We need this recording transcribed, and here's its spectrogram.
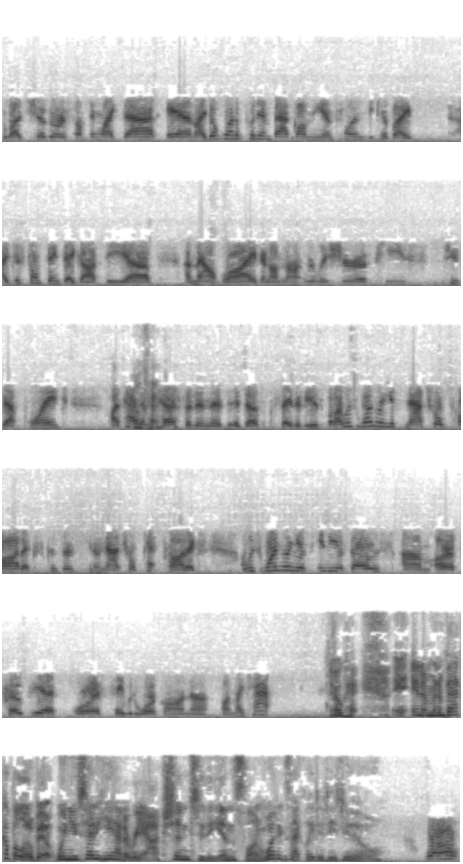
blood sugar or something like that. And I don't want to put him back on the insulin because I, I just don't think they got the uh, amount right, and I'm not really sure if he's to that point. I've had Okay. him tested, and it, it doesn't say that he is. But I was wondering if natural products, because there's you know natural pet products, I was wondering if any of those um, are appropriate or if they would work on uh, on my cat. Okay. And I'm going to back up a little bit. When you said he had a reaction to the insulin, what exactly did he do? Well,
